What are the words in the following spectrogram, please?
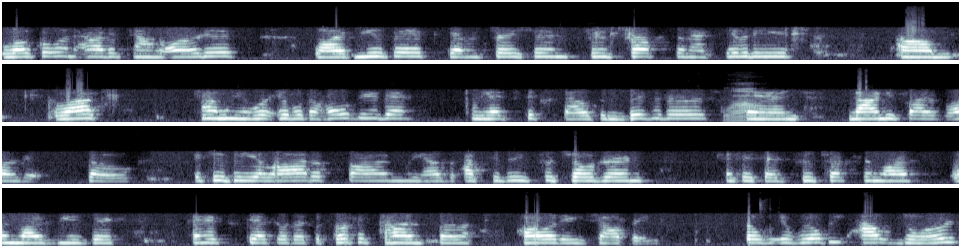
local and out of town artists, live music, demonstrations, food trucks, and activities. Um, the last time we were able to hold the event, we had 6,000 visitors Wow. and 95 artists. So it should be a lot of fun. We have activities for children, as I said, food trucks and live, and live music, and it's scheduled at the perfect time for holiday shopping. So it will be outdoors,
